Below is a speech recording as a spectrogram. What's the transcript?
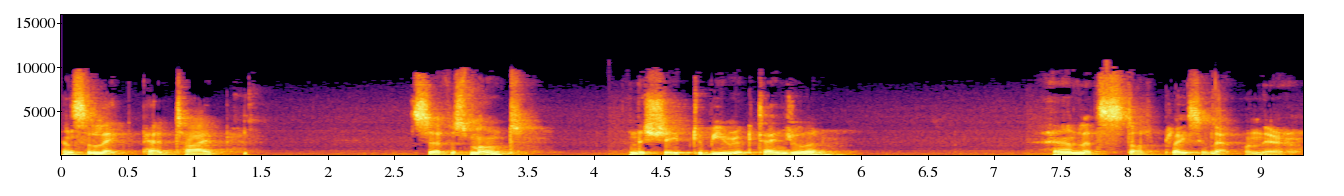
and select pad type, surface mount, and the shape to be rectangular. And let's start placing that one there.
